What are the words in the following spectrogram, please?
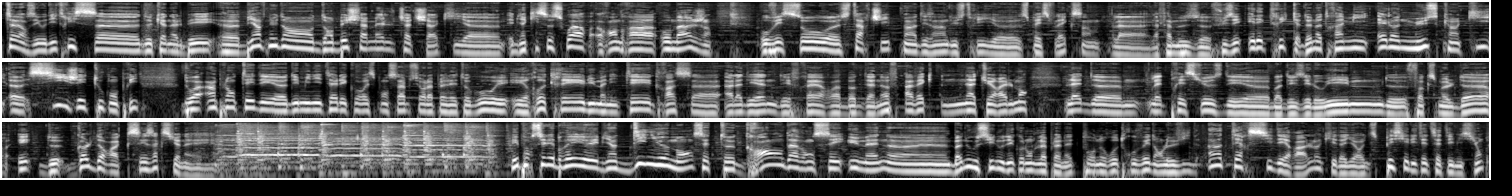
Auditeurs et auditrices euh, de Canal B, euh, bienvenue dans, Béchamel Chacha qui, euh, eh qui ce soir rendra hommage au vaisseau Starship hein, des industries Spaceflex, hein, la, fameuse fusée électrique de notre ami Elon Musk hein, qui, si j'ai tout compris, doit implanter des, des Minitel éco-responsables sur la planète Togo et, recréer l'humanité grâce à, l'ADN des frères Bogdanov avec naturellement l'aide l'aide précieuse des, bah, des Elohim, de Fox Mulder et de Goldorak, ses actionnaires. Et pour célébrer eh bien dignement cette grande avancée humaine, euh, nous aussi nous décollons de la planète pour nous retrouver dans le vide intersidéral, qui est d'ailleurs une spécialité de cette émission,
